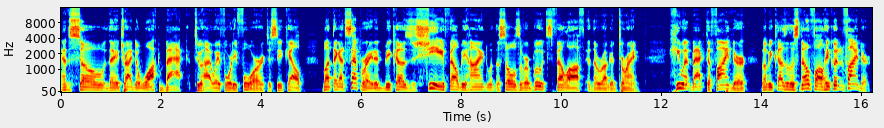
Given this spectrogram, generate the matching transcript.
And so they tried to walk back to Highway 44 to seek help, but they got separated because she fell behind when the soles of her boots fell off in the rugged terrain. He went back to find her, but because of the snowfall, he couldn't find her.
